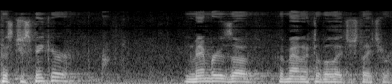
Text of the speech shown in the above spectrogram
Mr. Speaker, members of the Manitoba Legislature,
